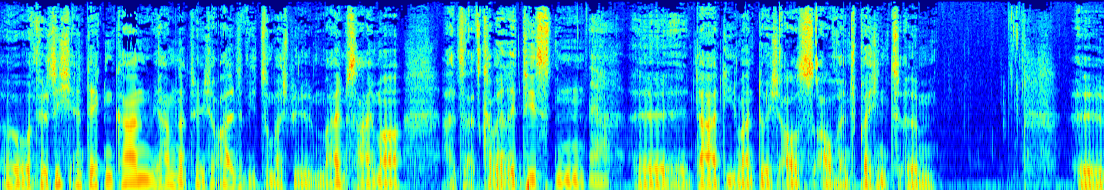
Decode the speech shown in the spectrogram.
äh, für sich entdecken kann. Wir haben natürlich auch alte, wie zum Beispiel Malmsheimer als, als Kabarettisten Ja. äh, da, die man durchaus auch entsprechend ähm, äh,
